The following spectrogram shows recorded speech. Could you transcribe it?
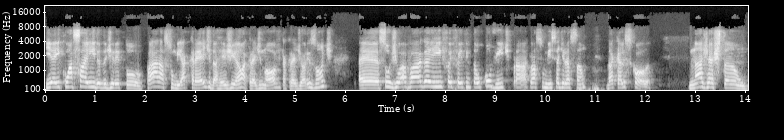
E aí, com a saída do diretor para assumir a CRED da região, a CRED 9, que é a CRED Horizonte, é, surgiu a vaga e foi feito então o convite para que eu assumisse a direção daquela escola. Na gestão,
